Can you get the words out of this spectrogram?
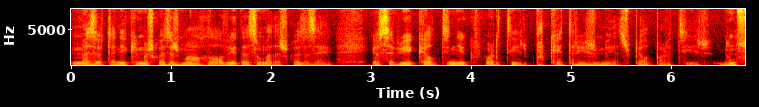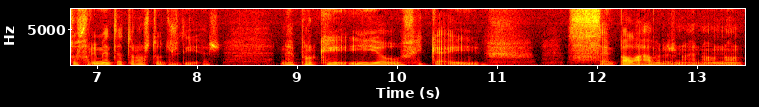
mas eu tenho aqui umas coisas mal resolvidas. Uma das coisas é: eu sabia que ele tinha que partir. Porquê três meses para ele partir? De um sofrimento atroz todos os dias. Não é? Porquê? E eu fiquei sem palavras, não é? Não, não,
